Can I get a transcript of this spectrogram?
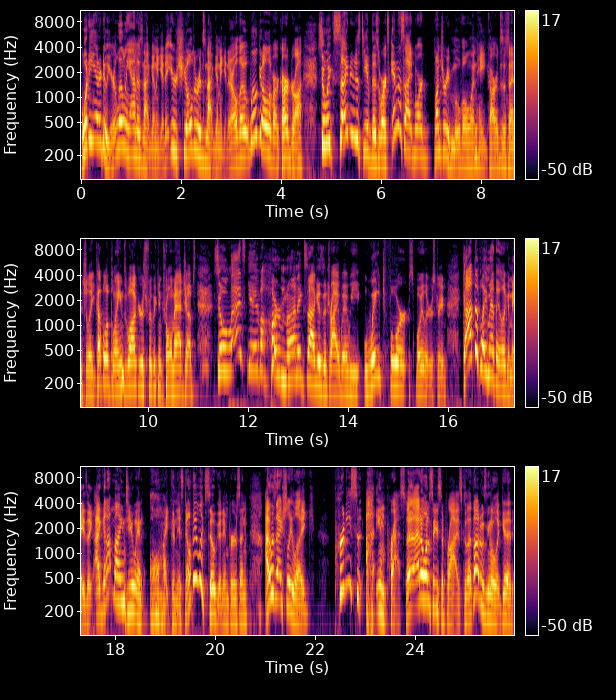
what are you gonna do? Your Liliana's not gonna get it, your Sheoldred's not gonna get it, although we'll get all of our card draw. So excited to see if this works. In the sideboard, bunch of removal and hate cards essentially, a couple of planeswalkers for the control matchups. So let's give Harmonic Sagas a try where we wait for spoiler stream. Got the playmat, they look amazing. I got mine too, and oh my goodness, don't they look so good in person? I was actually like pretty su- impressed. I don't want to say surprised because I thought it was going to look good,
